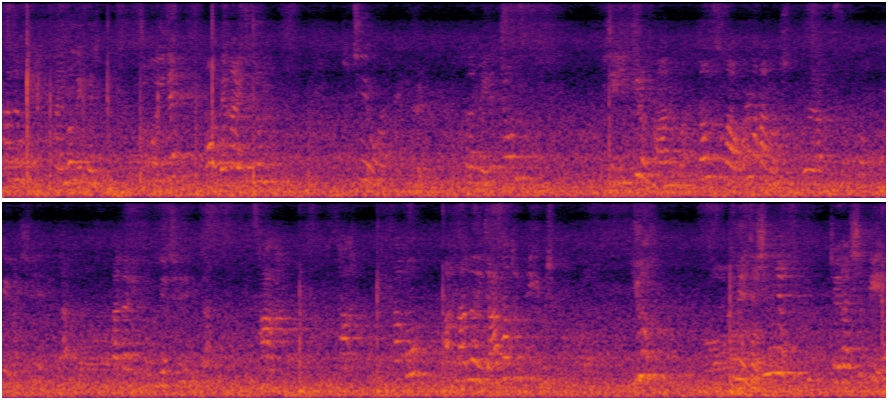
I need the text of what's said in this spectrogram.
하는 발목에 계속 주고 이제 어 내가 이제 좀 붙이는 것 같아. 그러면 이제 좀 이제 2kg 더 하는 거야. 점수가 올라가면 올라갔어. 더 무게가 실리니까 바닥이 더 무게가 실리니까 4, 4 하고 아 나는 이제 하나 좀 이기고 싶어. 6. 그럼 이제 16. 제가 10이에요.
